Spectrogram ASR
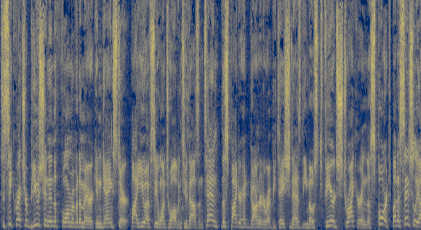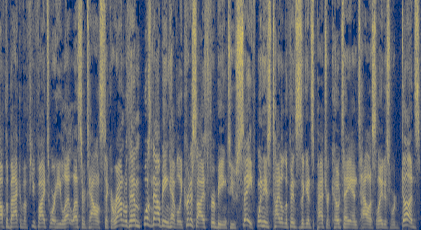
to seek retribution in the form of an American gangster. By UFC 112 in 2010, the Spider had garnered a reputation as the most feared striker in the sport, but essentially off the back of a few fights where he let lesser talent stick around with him, was now being heavily criticized for being too safe. When his title defenses against Patrick Cote and Thales Leites were duds,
